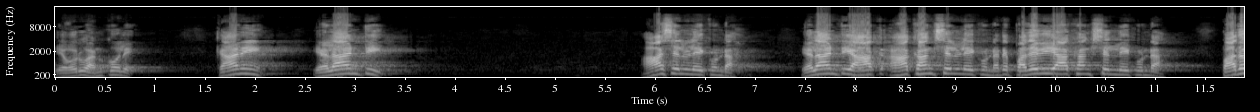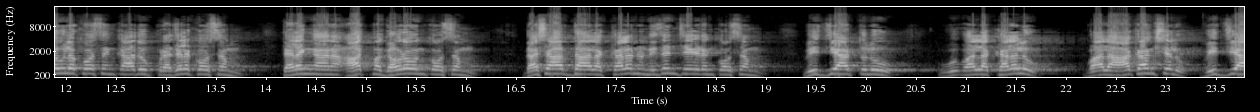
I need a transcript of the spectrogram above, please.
ఎవరు అనుకోలే. కానీ ఎలాంటి ఆశలు లేకుండా ఎలాంటి ఆకాంక్షలు లేకుండా అంటే పదవి ఆకాంక్షలు లేకుండా పదవుల కోసం కాదు ప్రజల కోసం తెలంగాణ ఆత్మ గౌరవం కోసం దశాబ్దాల కళను నిజం చేయడం కోసం విద్యార్థులు వాళ్ళ కళలు వాళ్ళ ఆకాంక్షలు విద్యా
